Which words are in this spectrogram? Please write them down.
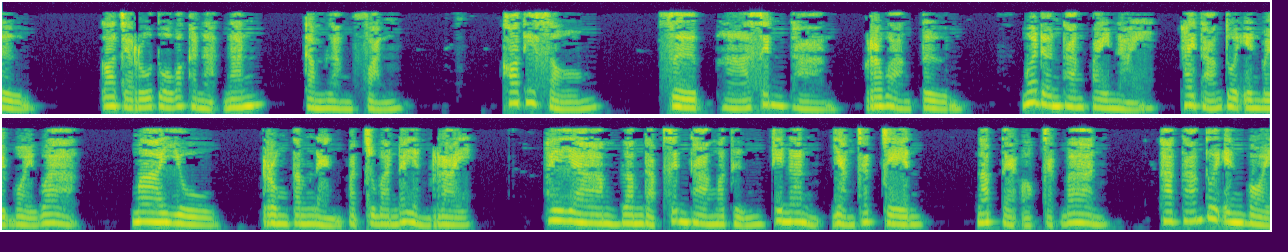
ตื่น ก็จะรู้ตัวว่าขณะนั้นกำลังฝัน ข้อที่สองสืบหาเส้นทาง ระหว่างตื่น เมื่อเดินทางไปไหน ให้ถามตัวเองบ่อยๆว่า มาอยู่ ตรงตำแหน่งปัจจุบันได้อย่างไร พยายามลำดับเส้นทางมาถึงที่นั่นอย่างชัดเจน นับแต่ออกจากบ้าน หากถามตัวเองบ่อย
